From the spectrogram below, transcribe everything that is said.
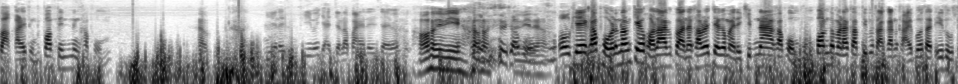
ฝากอะไรถึงพี่ป้อมนิดนึงครับผม ครับ มีอะไรถึงพี่ไหมอยากจะระบาย อะไรในใจไหมอ๋อไม่มีครับครับไม่ผมีมนะครับ โอเคครับผมและน้องเกลขอลาไปก่อนนะครับ แล้วเจอกันใหม่ในคลิปหน้าครับผมผมป้อมธรรมรักษ์ครับที่ปรึกษาการขายบริษัทอีสุเส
